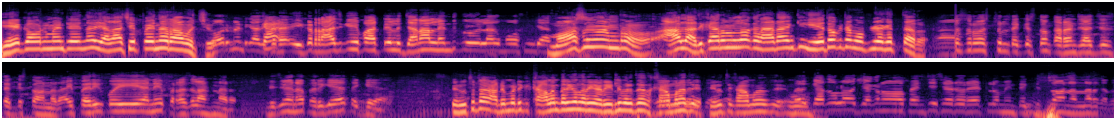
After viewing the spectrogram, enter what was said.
ఏ గవర్నమెంట్ అయినా ఎలా చెప్పైనా రావచ్చు. గవర్నమెంట్ కాదు ఇక్కడ ఇక్కడ రాజకీయ పార్టీలు జనాలను ఎందుకు మోసం చేస్తారు మోసం అనరు. వాళ్ళు అధికారంలోకి రావడానికి ఏదో ఒకటి ఉపయోగిస్తారు. అవసర వస్తువులు తగ్గిస్తాం కరెంట్ ఛార్జీలు తగ్గిస్తాం అన్నారు. అవి పెరిగిపోయి అని ప్రజలు అంటున్నారు. నిజమేనా? పెరిగాయా? తగ్గాయా? పెరుగుతుంటే ఆటోమేటిక్ కాలం పెరిగింది రేట్లు పెరుగుతుంది కామన్ అది పెరుగుతుంది కామన్ అది. గతంలో జగన్ పెంచేసాడు రేట్లు మేము తగ్గిస్తాం అని అన్నారు కదా.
